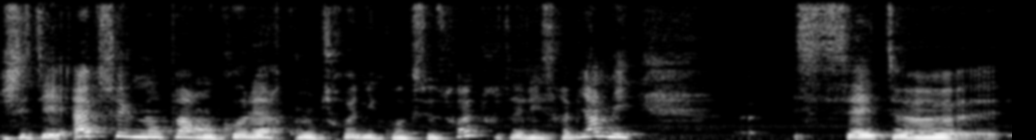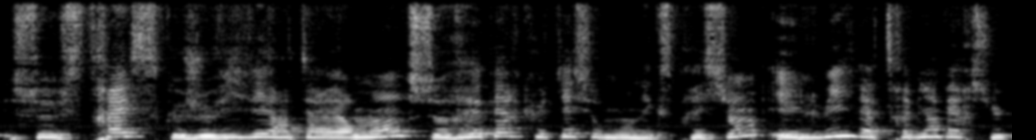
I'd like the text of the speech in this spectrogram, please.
J'étais absolument pas en colère contre eux ni quoi que ce soit. Tout allait très bien. Mais cette, euh, ce stress que je vivais intérieurement se répercutait sur mon expression et lui, l'a très bien perçu.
